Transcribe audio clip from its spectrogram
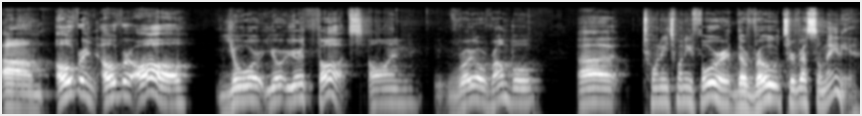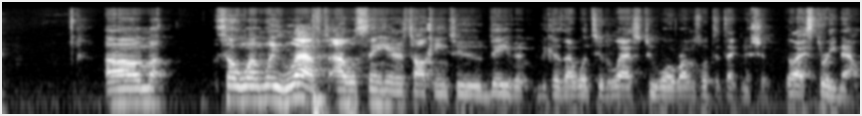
um, over and overall, your your your thoughts on Royal Rumble uh 2024, the road to WrestleMania? Um, so when we left, I was sitting here talking to David because I went to the last two Royal Rumbles with the technician, the last three now.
